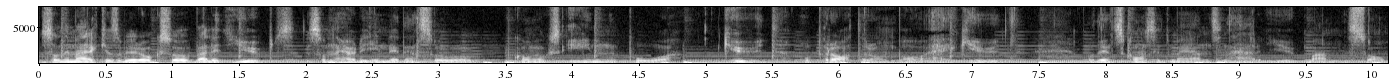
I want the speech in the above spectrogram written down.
som ni märker så blir det också väldigt djupt. Som ni hörde i inledningen så kommer vi också in på Gud och pratar om vad är Gud? Och det är inte så konstigt med en sån här djup man som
